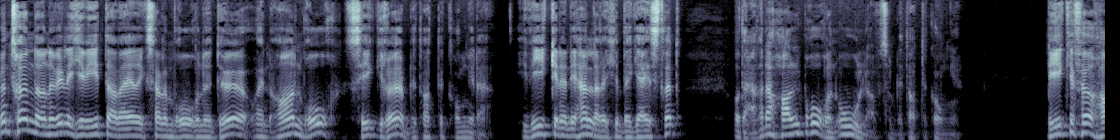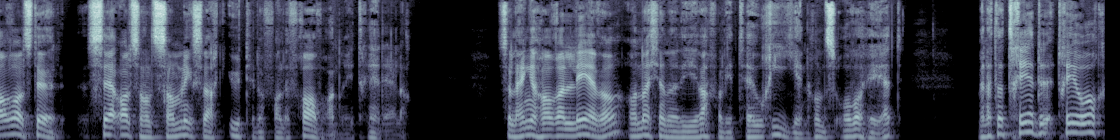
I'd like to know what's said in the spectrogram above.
Men trønderne vil ikke vite av Eirik selv om broren er død, og en annen bror, Sigrød, blir tatt til konge der. I Viken er de heller ikke begeistret, og der er det halvbroren Olav som blir tatt til konge. Like før Haralds død ser altså hans samlingsverk ut til å falle fra hverandre i tre deler. Så lenge Harald lever, anerkjenner de i hvert fall i teorien hans overhøyhet, men etter tre, tre år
